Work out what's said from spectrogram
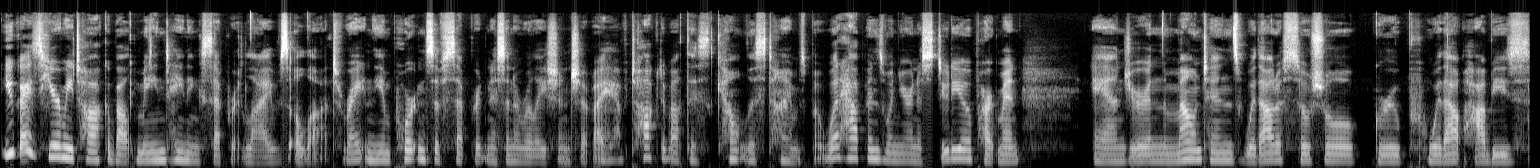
You guys hear me talk about maintaining separate lives a lot, right? And the importance of separateness in a relationship. I have talked about this countless times, but what happens when you're in a studio apartment and you're in the mountains without a social group, without hobbies?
